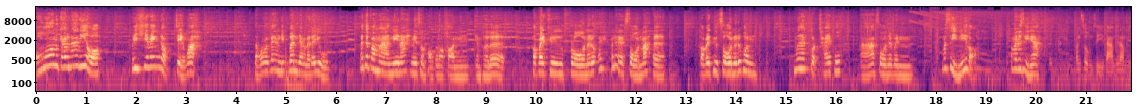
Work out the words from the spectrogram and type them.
อ๋อ มันกลายเป็นท่านี้เหรอเฮ้ยเชี่ยแม่งแบบเจ๋งว่ะ แต่ว่ามันก็ยังดิบเบิลยังอะไรได้อยู่ น่าจะประมาณนี้นะ ในส่วนของตัวละคร Emperor ต่อไปคือโฟลนะทุกเอ้ยเขาเรียกอะไรโซนมะเออ ต่อไปคือโซนนะทุกคน เมื่อกดใช้ปุ๊บ อ่า โซนจะเป็นมันสีนี้เหรอทำไมเป็นสีเนี่ย มันสุ่มสีตามที่เรามี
